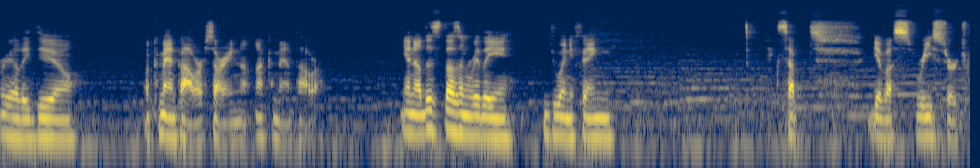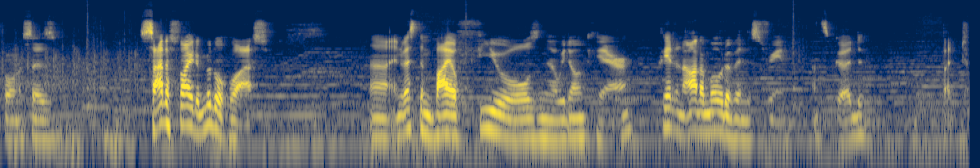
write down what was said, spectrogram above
really do? Or command power, sorry, not, not command power. You know, this doesn't really do anything except give us research bonuses. Satisfy the middle class. Uh, invest in biofuels. No, we don't care. Create an automotive industry. That's good. But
